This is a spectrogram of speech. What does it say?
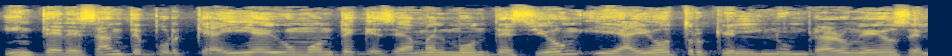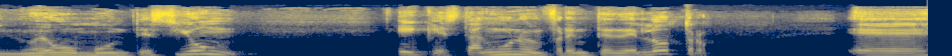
interesante porque ahí hay un monte que se llama el Monte Sión y hay otro que le nombraron ellos el Nuevo Monte Sión y que están uno enfrente del otro. Eh,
